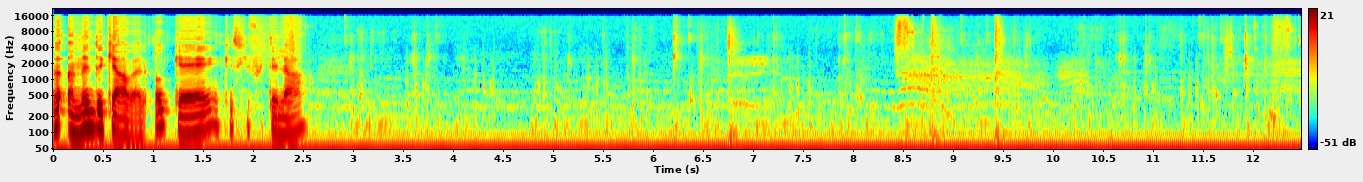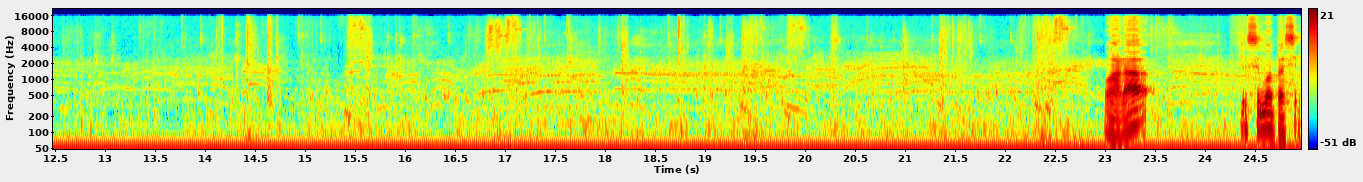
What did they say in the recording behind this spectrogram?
Un mètre de caravane. Ok. Qu'est-ce qu'il foutait là? Voilà. Laissez-moi passer.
